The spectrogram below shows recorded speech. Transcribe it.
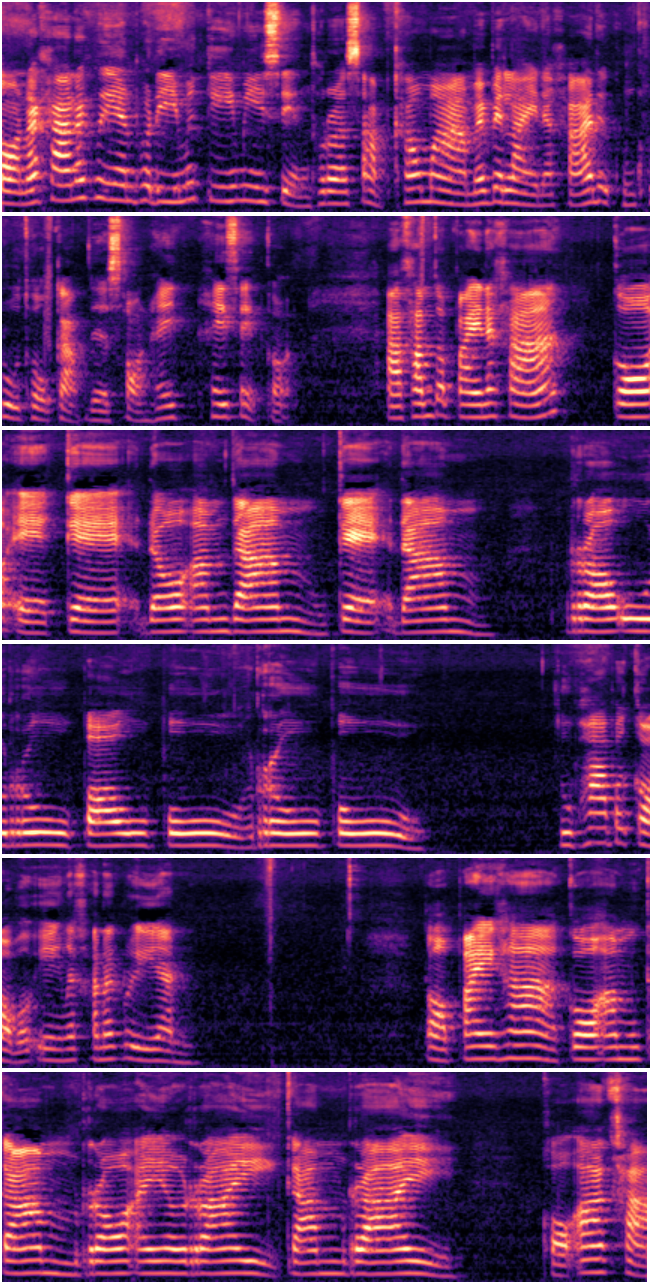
ต่อนะคะนักเรียนพอดีเมื่อกี้มีเสียงโทรศัพท์เข้ามาไม่เป็นไรนะคะ เดี๋ยวคุณครูโทรกลับเดี๋ยวสอนให้ให้เสร็จก่อนอ่าคำต่อไปนะคะกอแอกแกะดออำดำแกะดำรออูรูปออูปู รูปู ดูภาพประกอบเอาเองนะคะนักเรียน ต่อไปค่ะกออำกำรอไอไรกำไร ขออาขา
